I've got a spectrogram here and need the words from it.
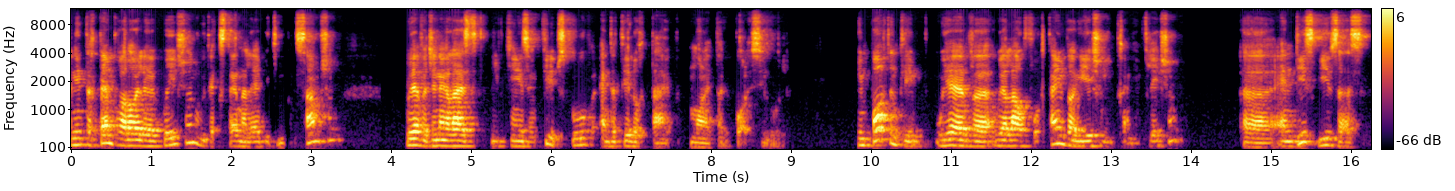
an intertemporal Euler equation with external in consumption. We have a generalized Keynesian Phillips curve and a Taylor type monetary policy rule. Importantly, we have uh, we allow for time variation in trend inflation, uh, and this gives us,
